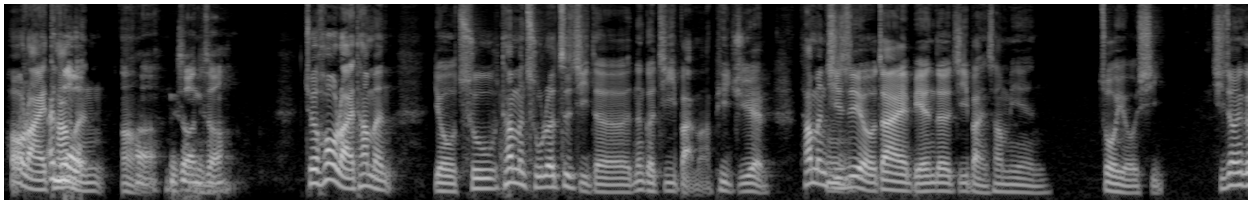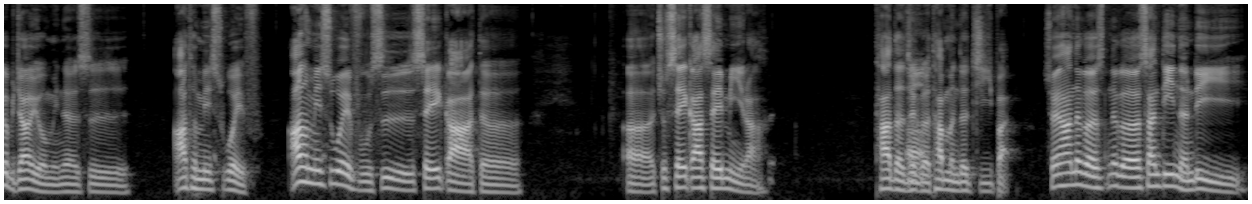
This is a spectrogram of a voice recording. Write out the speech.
后来他们，嗯，嗯，你说，你说，就后来他们有出，他们除了自己的那个基板嘛，PGM，他们其实有在别人的基板上面做游戏、嗯，其中一个比较有名的是 Artemis Wave。Artemis Wave 是 Sega 的，呃，就 Sega Sammy 啦，他的这个、啊、他们的基板，所以他那个那个三 D 能力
